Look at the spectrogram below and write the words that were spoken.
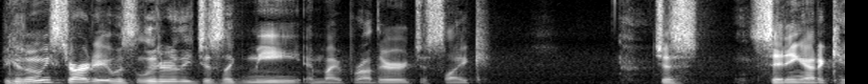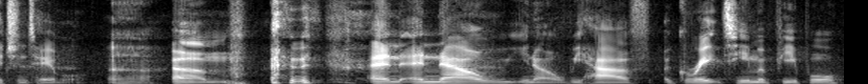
Because when we started, it was literally just like me and my brother, just like just sitting at a kitchen table. Um, and and now you know we have a great team of people.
